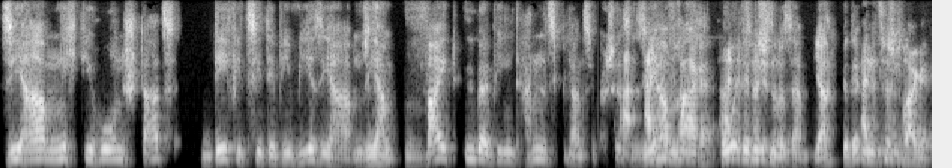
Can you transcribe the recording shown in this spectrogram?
Sie haben nicht die hohen Staatsdefizite, wie wir sie haben. Sie haben weit überwiegend Handelsbilanzüberschüsse. Sie eine haben Frage, hohe Devisenreserven. Ja, bitte? Eine Zwischenfrage.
